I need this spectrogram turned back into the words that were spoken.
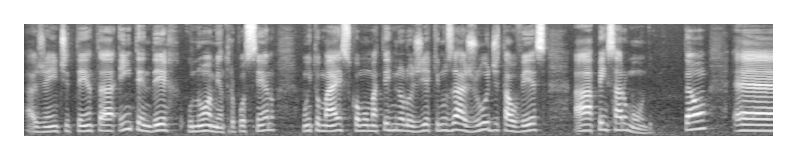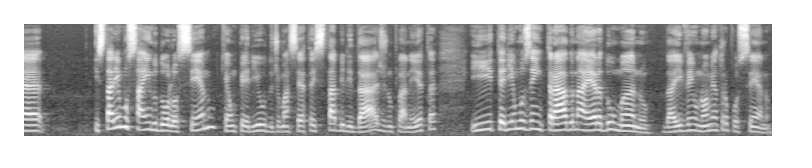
a gente tenta entender o nome antropoceno muito mais como uma terminologia que nos ajude, talvez, a pensar o mundo. Então, é, estaríamos saindo do Holoceno, que é um período de uma certa estabilidade no planeta, e teríamos entrado na era do humano, daí vem o nome Antropoceno.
